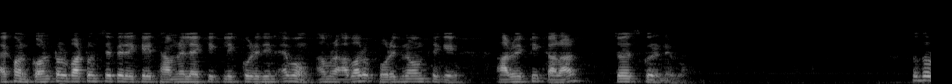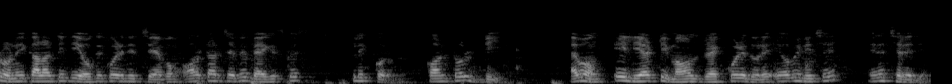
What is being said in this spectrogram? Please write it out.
এখন কন্ট্রোল বাটন চেপে রেখে থামনেলে একটি ক্লিক করে দিন এবং আমরা আবারও ফোরেগ্রাউন্ড থেকে আরও একটি কালার চয়েস করে নেব। তো ধরুন এই কালারটি দিয়ে ওকে করে দিচ্ছে এবং অল্টার চেপে ব্যাক স্পেস ক্লিক করুন। কন্ট্রোল ডি এবং এই লেয়ারটি মাউস ড্র্যাগ করে ধরে এভাবে নিচে এনে ছেড়ে দিন।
